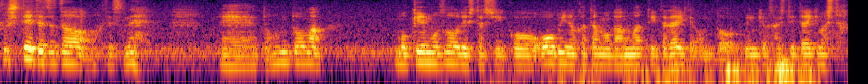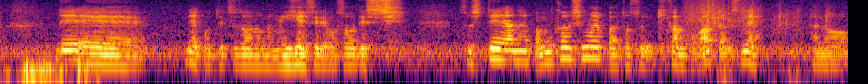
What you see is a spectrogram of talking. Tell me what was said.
そして鉄道ですねえっ、ー、と本当まあ模型もそうでしたしこう OB の方も頑張っていただいて本当勉強させていただきました。で、えーね、こう鉄道の2年生でもそうですしそしてあのやっぱ昔もやっぱ鳥栖機関庫があったんですね。あの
